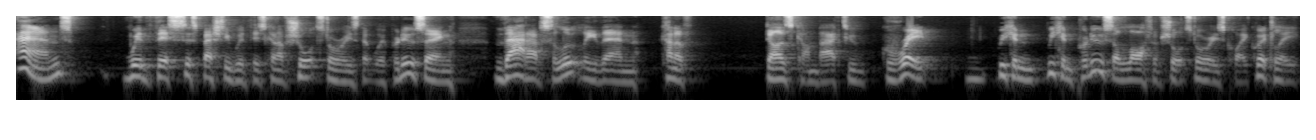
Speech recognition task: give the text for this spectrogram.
And with this, especially with these kind of short stories that we're producing, that absolutely then kind of does come back to great. We can we can produce a lot of short stories quite quickly.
